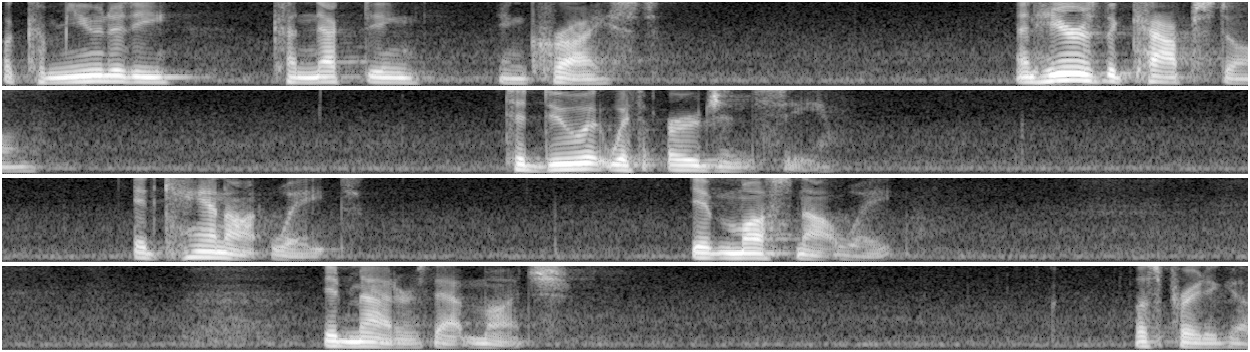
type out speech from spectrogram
a community connecting in Christ. And here's the capstone to do it with urgency. It cannot wait. It must not wait. It matters that much. Let's pray together.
